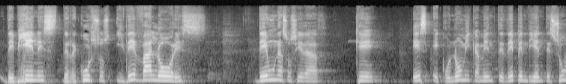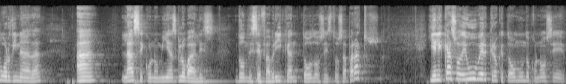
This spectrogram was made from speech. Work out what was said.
de bienes, de recursos y de valores de una sociedad que es económicamente dependiente, subordinada a las economías globales donde se fabrican todos estos aparatos. Y en el caso de Uber, creo que todo el mundo conoce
